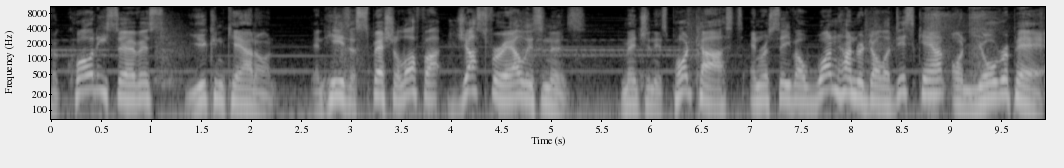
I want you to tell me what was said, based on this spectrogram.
for quality service you can count on. And here's a special offer just for our listeners. Mention this podcast and receive a $100 discount on your repair.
